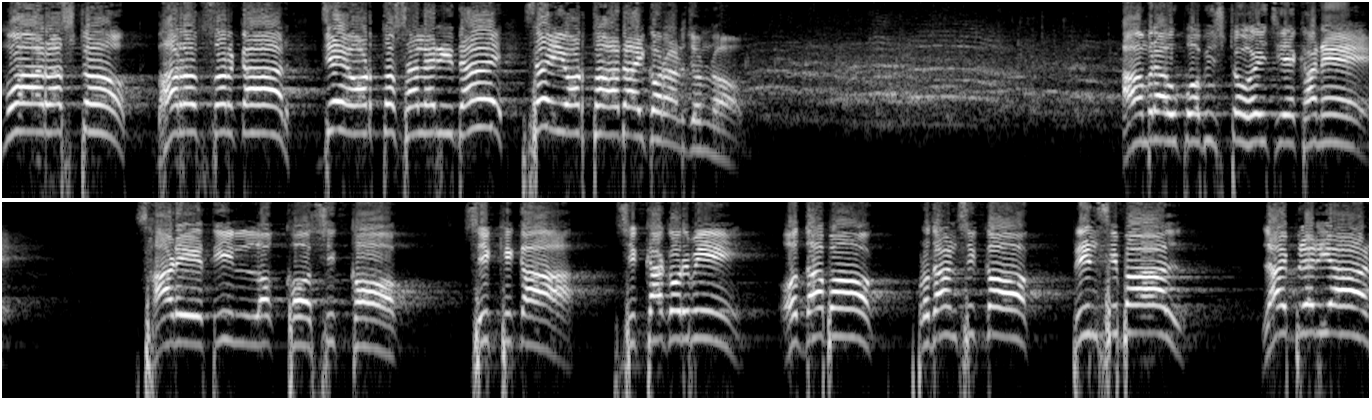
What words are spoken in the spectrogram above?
মহারাষ্ট্র, ভারত সরকার যে অর্থ স্যালারি দেয় সেই অর্থ আদায় করার জন্য। আমরা উপবিষ্ট হয়েছি এখানে সাড়ে তিন লক্ষ শিক্ষক, শিক্ষিকা শিক্ষাকর্মী, অধ্যাপক, প্রধান শিক্ষক, প্রিন্সিপাল, লাইব্রেরিয়ান,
